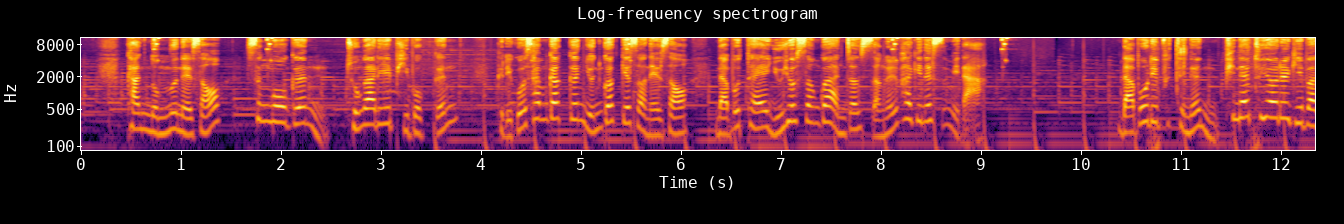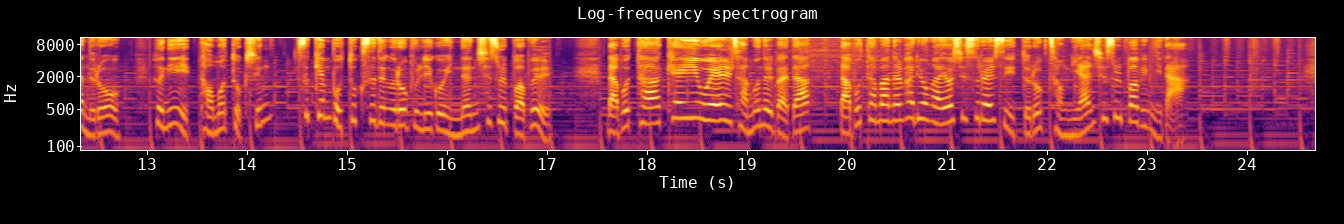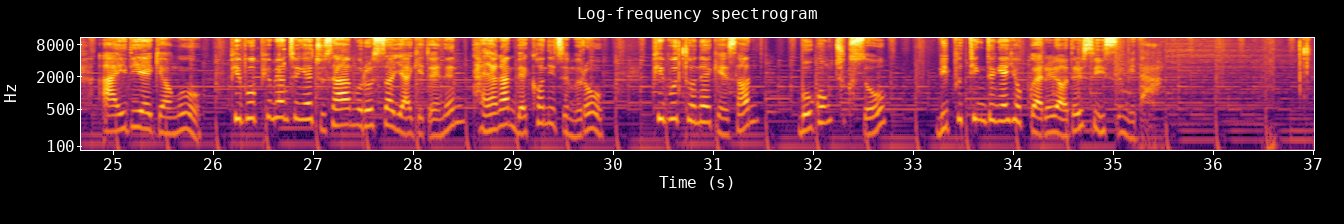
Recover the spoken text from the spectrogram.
각 논문에서 승모근, 종아리 비복근, 그리고 삼각근 윤곽 개선에서 나보타의 유효성과 안전성을 확인했습니다. 나보리프트는 핀의 투여를 기반으로 흔히 더모톡신, 스킨 보톡스 등으로 불리고 있는 시술법을 나보타 KOL 자문을 받아 나보타만을 활용하여 시술할 수 있도록 정리한 시술법입니다. 아이디의 경우 피부 표면층에 주사함으로써 야기되는 다양한 메커니즘으로 피부 톤의 개선, 모공 축소, 리프팅 등의 효과를 얻을 수 있습니다.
